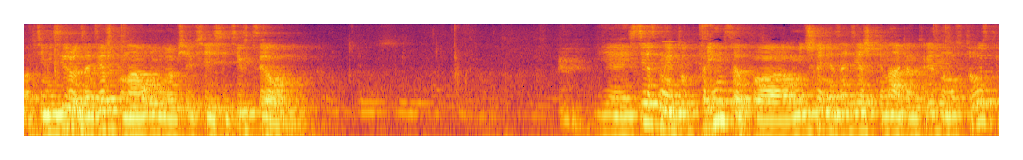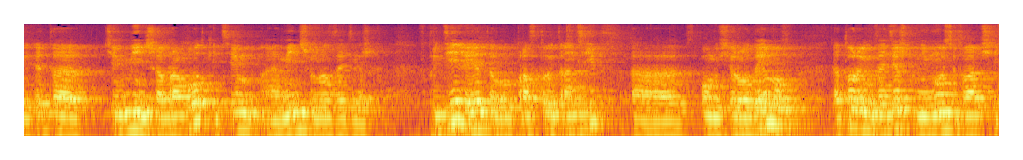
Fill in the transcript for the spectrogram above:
оптимизировать задержку на уровне вообще всей сети в целом. Естественный тут принцип э, уменьшения задержки на конкретном устройстве – это чем меньше обработки, тем э, меньше у нас задержка. В пределе этого простой транзит э, с помощью RODM, который задержку не вносит вообще.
